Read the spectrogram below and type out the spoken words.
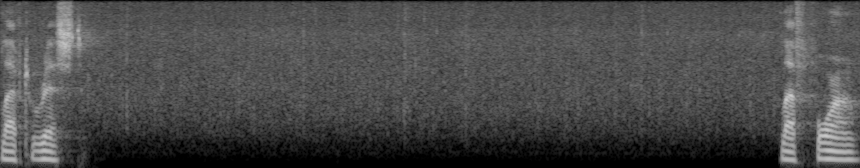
Left wrist. left forearm.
